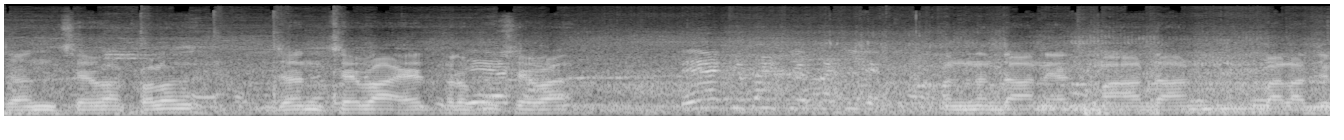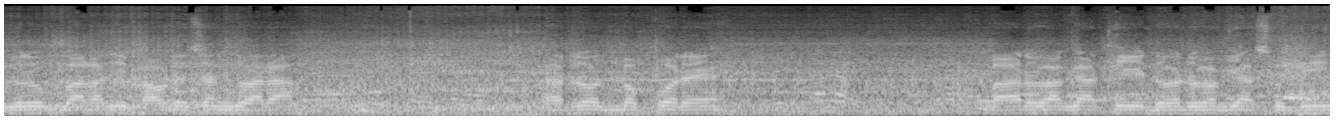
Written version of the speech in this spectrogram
જન સેવા ખોલો ને. જન સેવા હેત પ્રભુ સેવા. અન્નદાન હેત મહાદાન, બાલાજી ગ્રુપ, બાલાજી ફાઉન્ડેશન દ્વારા હરરોજ બપોરે બાર વાગ્યાથી દોઢ વાગ્યા સુધી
